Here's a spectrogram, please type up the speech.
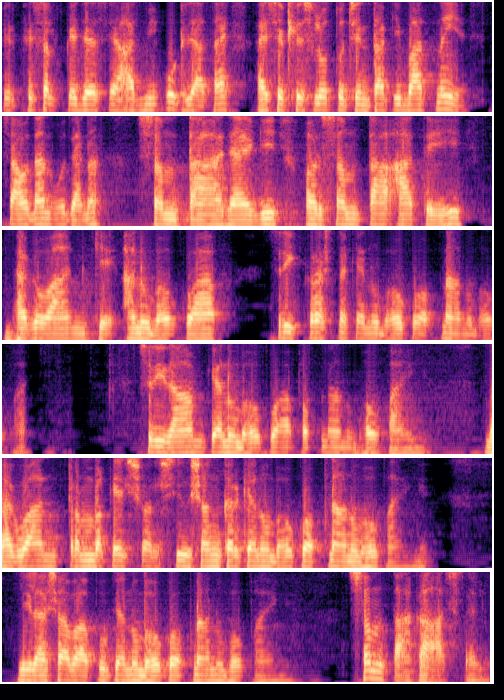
फिर फिसल के जैसे आदमी उठ जाता है, ऐसे फिसलो तो चिंता की बात नहीं है। सावधान हो जाना। समता आ जाएगी और समता आते ही भगवान के अनुभव को आप, श्री कृष्ण के अनुभव को अपना अनुभव पाएँगे। श्री राम के अनुभव को आप अपना अनुभव पाएँगे। भगवान त्रंबकेश्वर शिव शंकर के अनुभव को अपना अनुभव पाएँगे। लीलाशाह बापू के अनुभव को अपना अनुभव पाएँगे। समता का आश्रय लो।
